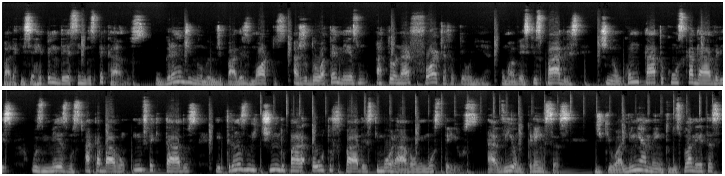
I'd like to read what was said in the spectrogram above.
para que se arrependessem dos pecados. O grande número de padres mortos ajudou até mesmo a tornar forte essa teoria, uma vez que os padres tinham contato com os cadáveres os mesmos acabavam infectados e transmitindo para outros padres que moravam em mosteiros. Haviam crenças de que o alinhamento dos planetas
